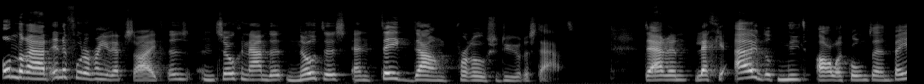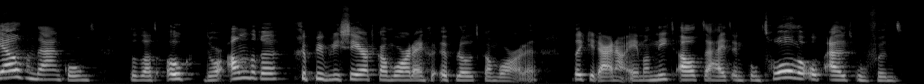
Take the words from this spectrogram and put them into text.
onderaan in de footer van je website een, een zogenaamde notice- en takedown procedure staat. Daarin leg je uit dat niet alle content bij jou vandaan komt, dat dat ook door anderen gepubliceerd kan worden en geüpload kan worden. Dat je daar nou eenmaal niet altijd een controle op uitoefent,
